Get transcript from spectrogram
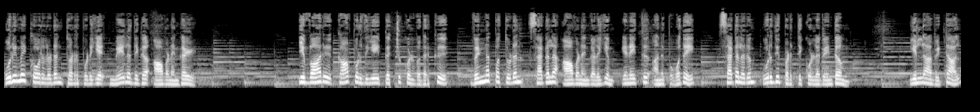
உரிமைக்கோரலுடன் தொடர்புடைய மேலதிக ஆவணங்கள். இவ்வாறு காப்புறுதியை பெற்றுக்கொள்வதற்கு விண்ணப்பத்துடன் சகல ஆவணங்களையும் இணைத்து அனுப்புவதை சகலரும் உறுதிப்படுத்திக் கொள்ள வேண்டும். இல்லாவிட்டால்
